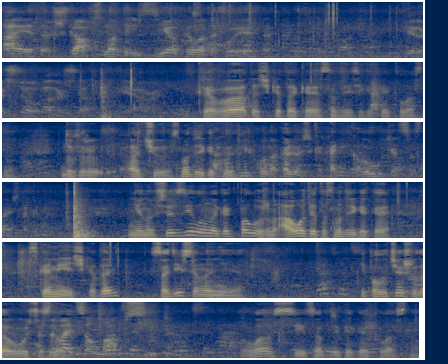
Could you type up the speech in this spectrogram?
А это шкаф, смотри, зеркало такое. Кроваточка такая, смотрите, какая классная. Доктор, а что, смотри, А какой. как легко на колесиках они крутятся, знаешь, так. Не, ну все сделано как положено. А вот это, смотри, какая скамеечка, да? Садишься на нее и получаешь удовольствие. Называется love seat. Love seat, смотри, какая классная.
